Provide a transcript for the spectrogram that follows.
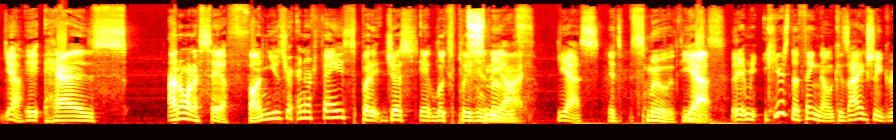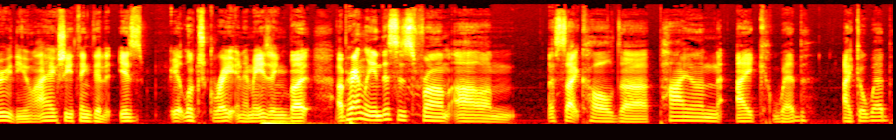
Yeah. It has I don't want to say a fun user interface, but it just it looks pleasing smooth. to the eye. Yes. It's smooth, yes. Yeah. I mean, here's the thing though, because I actually agree with you. I actually think that it is it looks great and amazing, but apparently, and this is from um, a site called uh, Pion Ike Web, Ica Web,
